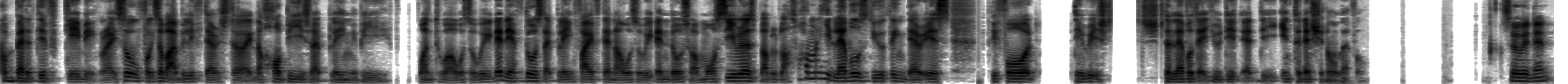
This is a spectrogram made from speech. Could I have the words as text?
competitive gaming, right? So for example, I believe there's the like the hobbies, right? Playing maybe one, two hours a week. Then you have those like playing five, ten hours a week. Then those are more serious, blah blah blah. So how many levels do you think there is before they reach the level that you did at the international level? so in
